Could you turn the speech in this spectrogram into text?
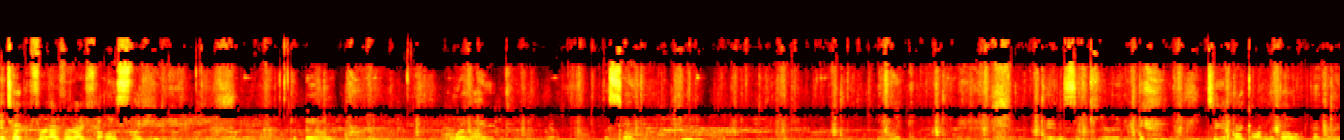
It took forever. I fell asleep. And we're like this way. We're like insecurity to get back on the boat and I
